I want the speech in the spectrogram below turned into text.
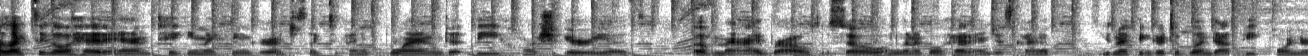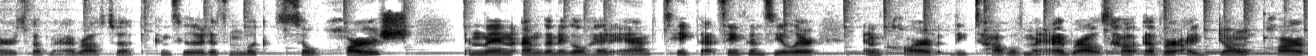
I like to go ahead and taking my finger, I just like to kind of blend the harsh areas of my eyebrows. So I'm going to go ahead and just kind of use my finger to blend out the corners of my eyebrows so that the concealer doesn't look so harsh. And then I'm going to go ahead and take that same concealer and carve the top of my eyebrows. However, I don't carve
